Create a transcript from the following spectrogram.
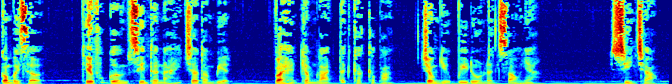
Còn bây giờ, Thiếu Phúc Cường xin thân ái chào tạm biệt và hẹn gặp lại tất cả các bạn trong những video lần sau nhé. Xin chào.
